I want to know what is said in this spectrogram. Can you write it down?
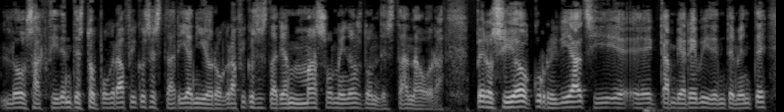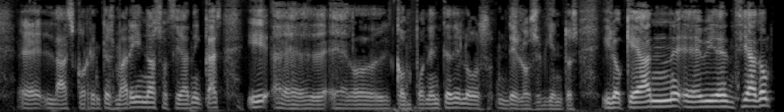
los accidentes topográficos estarían y orográficos estarían más o menos donde están ahora. Pero sí ocurriría, sí eh, eh, cambiaría evidentemente eh, las corrientes marinas, oceánicas y eh, el componente de los, de los vientos. Y lo que han evidenciado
